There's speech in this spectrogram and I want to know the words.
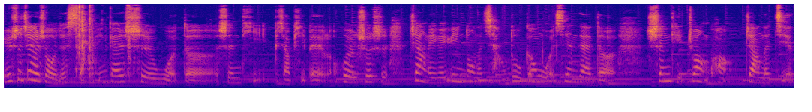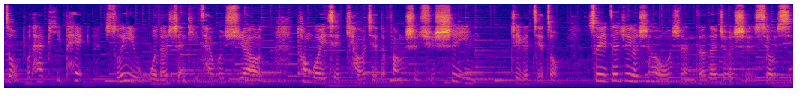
于是这个时候我就想，应该是我的身体比较疲惫了，或者说是这样的一个运动的强度跟我现在的身体状况这样的节奏不太匹配，所以我的身体才会需要通过一些调节的方式去适应这个节奏。所以在这个时候，我选择的就是休息。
